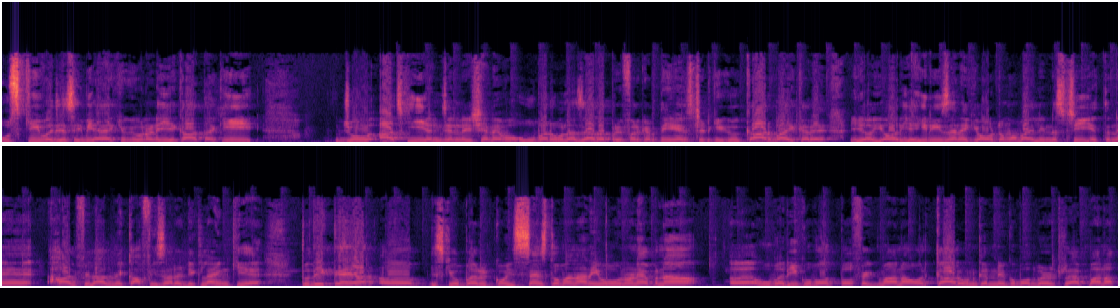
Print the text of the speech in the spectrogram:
उसकी वजह से भी आया क्योंकि उन्होंने ये कहा था कि जो आज की यंग जनरेशन है वो ऊबर ओला ज़्यादा प्रेफर करती है इंस्टेड की कोई कार बाय करे। और यही रीज़न है कि ऑटोमोबाइल इंडस्ट्री इतने हाल फ़िलहाल में काफ़ी सारा डिक्लाइन किया है। तो देखते हैं यार इसके ऊपर कोई सेंस तो बना नहीं, वो उन्होंने अपना उबर ही को बहुत परफेक्ट माना और कार ओन करने को बहुत बड़ा ट्रैप माना,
